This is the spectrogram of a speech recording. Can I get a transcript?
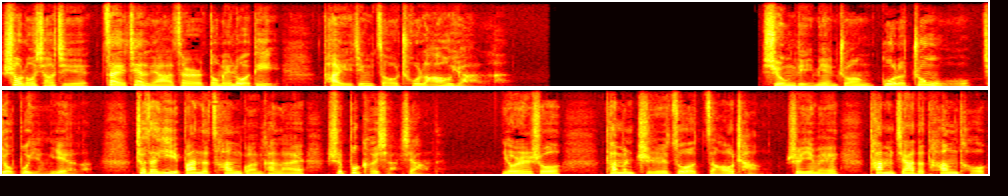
售楼小姐再见俩字儿都没落地，他已经走出老远了。兄弟面庄过了中午就不营业了，这在一般的餐馆看来是不可想象的。有人说，他们只做早场，是因为他们家的汤头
